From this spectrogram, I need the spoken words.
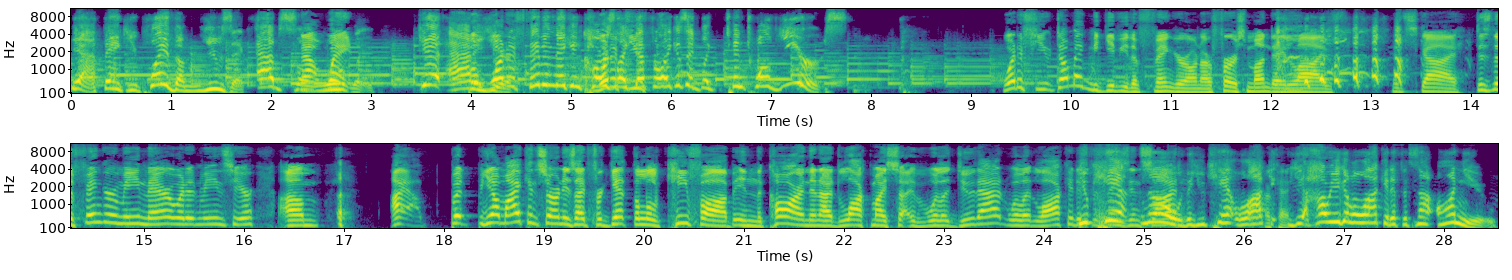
Yeah, thank you. Play the music. Absolutely. wait. Get out of here. what if- they've been making cars like you- that for, like I said, like 10, 12 years? What if you don't make me give you the finger on our first Monday live at Sky? Does the finger mean there what it means here? Um, I. But you know, my concern is I'd forget the little key fob in the car, and then I'd lock my. Will it do that? Will it lock it if You the can't. No, that you can't lock Okay. it. How are you going to lock it if it's not on you?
